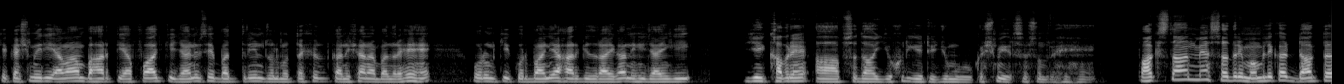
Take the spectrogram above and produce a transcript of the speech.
کہ کشمیری عوام بھارتی افواج کی جانب سے بدترین ظلم و تشدد کا نشانہ بن رہے ہیں۔ اور ان کی قربانیاں ہرگز رائے گا نہیں جائیں گی۔ یہ خبریں آپ صدا یحریت جموں کشمیر سے سن رہے ہیں۔ پاکستان میں صدر مملکت ڈاکٹر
